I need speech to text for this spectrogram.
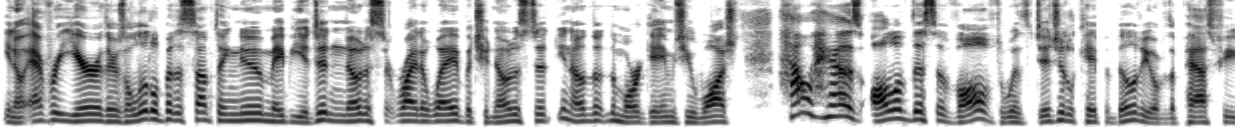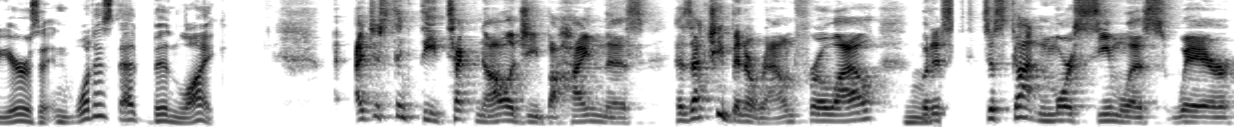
you know every year there's a little bit of something new. Maybe you didn't notice it right away but you noticed it you know the, the more games you watched. How has all of this evolved with digital capability over the past few years and what has that been like? I just think the technology behind this has actually been around for a while, mm. but it's just gotten more seamless where,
